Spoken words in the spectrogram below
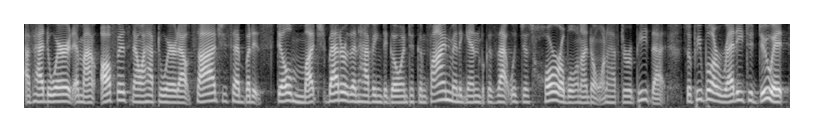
I've had to wear it in my office. Now I have to wear it outside. She said, but it's still much better than having to go into confinement again because that was just horrible and I don't want to have to repeat that. So people are ready to do it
